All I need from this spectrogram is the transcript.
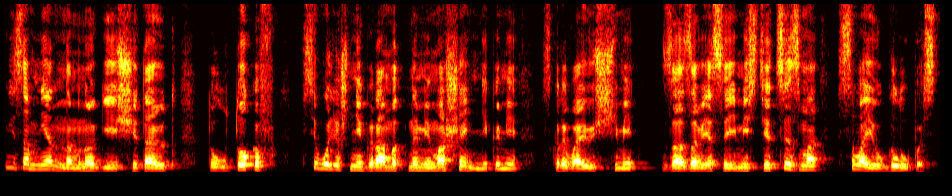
Несомненно, многие считают Тултоков всего лишь неграмотными мошенниками, скрывающими за завесой мистицизма свою глупость.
